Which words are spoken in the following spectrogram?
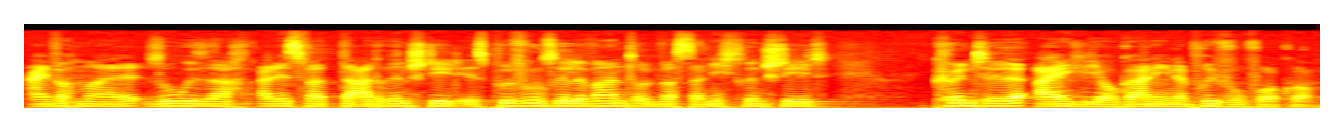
einfach mal so gesagt, alles, was da drin steht, ist prüfungsrelevant und was da nicht drin steht, könnte eigentlich auch gar nicht in der Prüfung vorkommen.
